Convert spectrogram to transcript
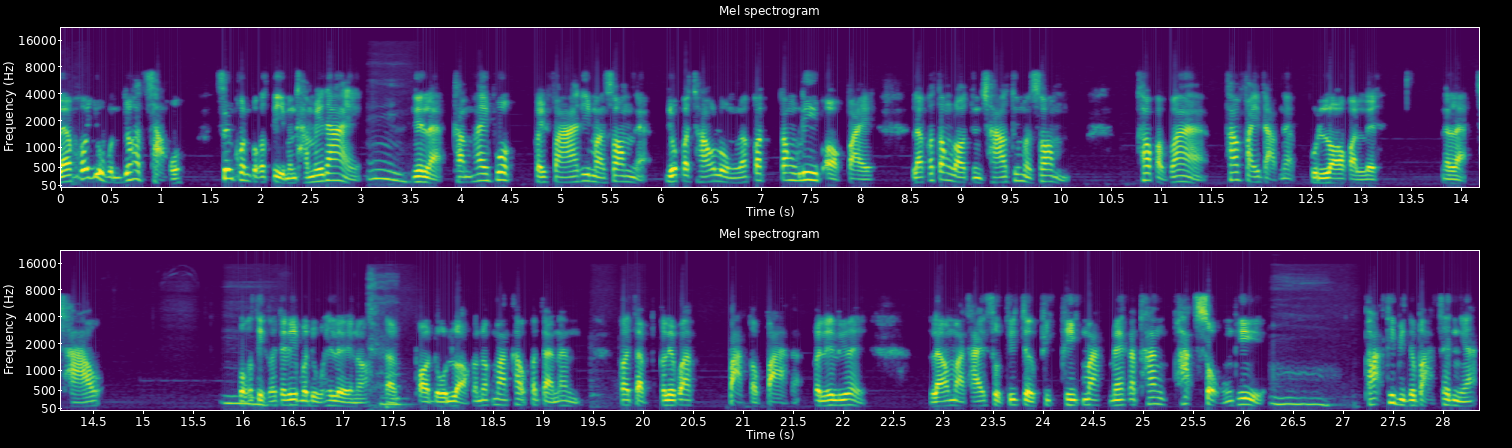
แล้วเขาอยู่บนยอดเสา ซึ่งคนปกติมันทำไม่ได้อืมนี่แหละทำให้พวกไฟฟ้าที่มาซ่อมเนี่ย ยกกระเช้าลงแล้วก็ต้องรีบออกไป แล้วก็ต้องรอจนเช้าถึงมาซ่อม เท่ากับว่าถ้าไฟดับเนี่ยคุณรอก่อนเลยนั่นแหละ เช้า ปกติก็จะรีบมาดูให้เลยเนาะครับแต่พอโดนหลอกกันมากๆเข้าก็จะนั่น ก็จะก็เรียกว่าปากต่อปากอะไปเรื่อยๆ แล้วมาท้ายสุดที่เจอพลิกๆมาก แม้กระทั่งพระสงฆ์พี่อ๋อพระที่บิณฑบาตเส้นเนี้ย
